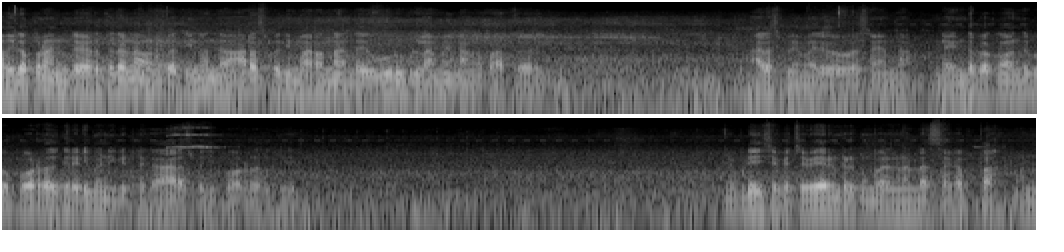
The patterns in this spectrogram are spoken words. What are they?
அதுக்கப்புறம் இந்த இடத்துலலாம் வந்து பார்த்திங்கன்னா இந்த ஆரஸ்பதி மரம் தான் இந்த ஊரு ஃபுல்லாமே நாங்கள் பார்த்த வரைக்கும். ஆரஸ்பதி மாதிரி விவசாயம் தான். இந்த இந்த பக்கம் வந்து இப்போ போடுறதுக்கு ரெடி பண்ணிக்கிட்டு இருக்கு. ஆரஸ்பதி போடுறதுக்கு. எப்படி சக்கச்ச வேறுன்னு இருக்கும் பாருங்கள் நல்லா சகப்பா மண்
